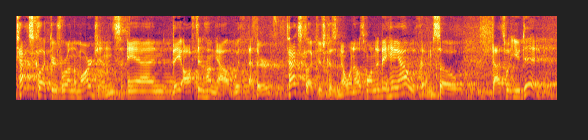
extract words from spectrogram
tax collectors were on the margins and they often hung out with other tax collectors because no one else wanted to hang out with them. So, that's what you did.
